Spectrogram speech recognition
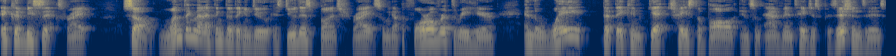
it could be six, right? So one thing that I think that they can do is do this bunch, right? So we got the four over three here, and the way that they can get Chase the ball in some advantageous positions is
